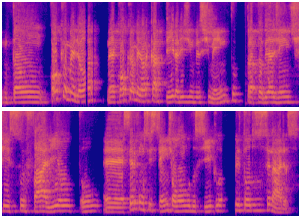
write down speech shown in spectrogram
Então, qual que é o melhor, né? Qual que é a melhor carteira ali de investimento para poder a gente surfar ali ou, ou é, ser consistente ao longo do ciclo de todos os cenários?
